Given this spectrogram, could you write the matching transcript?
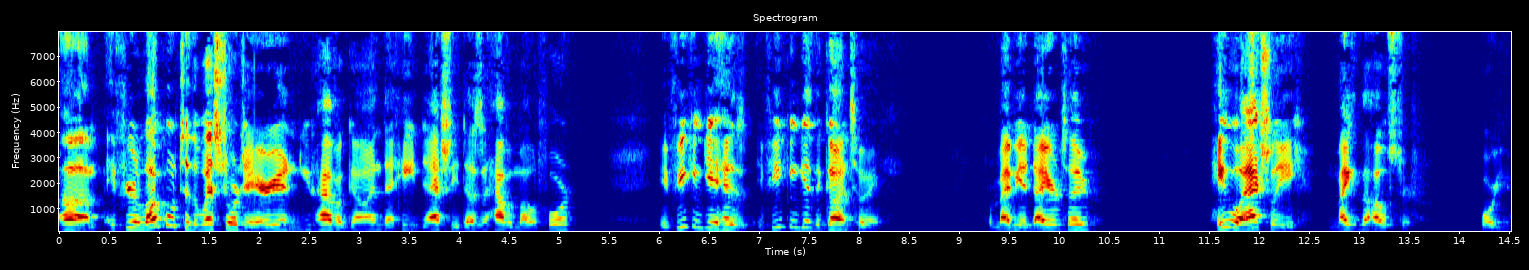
Um, if you're local to the West Georgia area and you have a gun that he actually doesn't have a mold for, if you can get his, if you can get the gun to him for maybe a day or two, he will actually make the holster for you.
